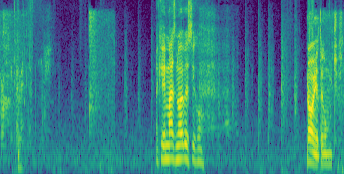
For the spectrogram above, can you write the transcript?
Rompí la ventana. Aquí hay más nueves, hijo. No, yo tengo muchos.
